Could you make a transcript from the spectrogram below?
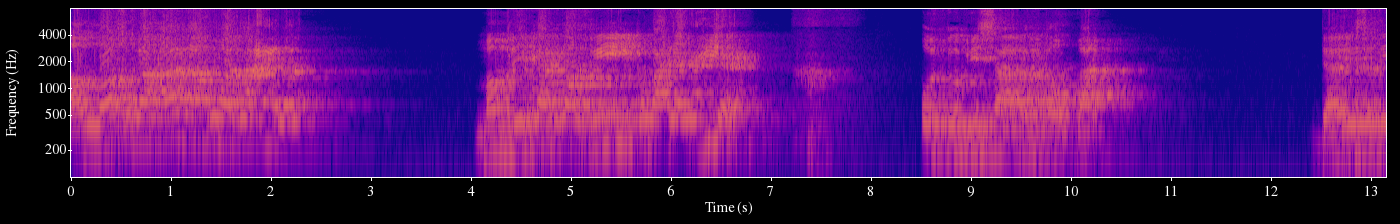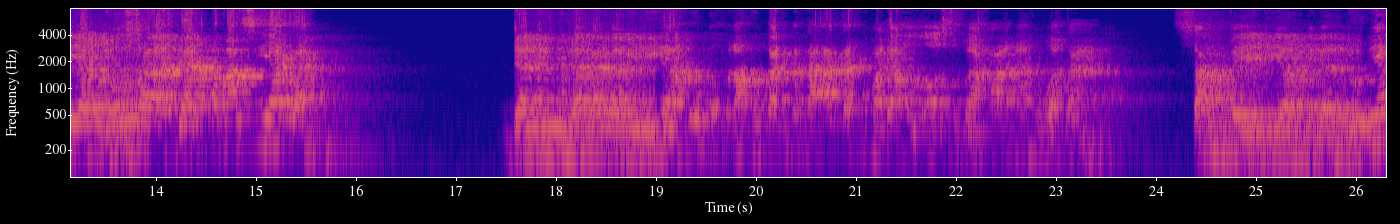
Allah Subhanahu wa taala memberikan taufik kepada dia untuk bisa bertobat dari setiap dosa dan kemaksiatan. Dan dimudahkan bagi dia untuk melakukan ketaatan kepada Allah Subhanahu wa taala. Sampai dia meninggal dunia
